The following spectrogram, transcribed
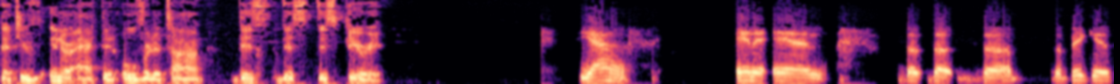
that you've interacted over the time this this this period? Yes, and and the the the the biggest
